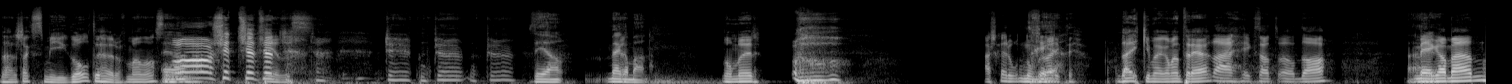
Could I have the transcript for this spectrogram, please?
Det er et slags smygål til høyre for meg nå. som Ja. åh, shit, shit, shit. finnes. Stian. Megaman. Nummer Her skal ro nummeret være riktig. Det er ikke Megaman 3. Nei, ikke sant. Og da Megaman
